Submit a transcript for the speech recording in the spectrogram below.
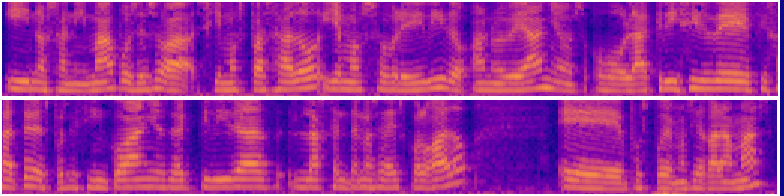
y nos anima, pues eso, a, si hemos pasado y hemos sobrevivido a nueve años o la crisis de, fíjate, después de cinco años de actividad la gente no se ha descolgado, eh, pues podemos llegar a más.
